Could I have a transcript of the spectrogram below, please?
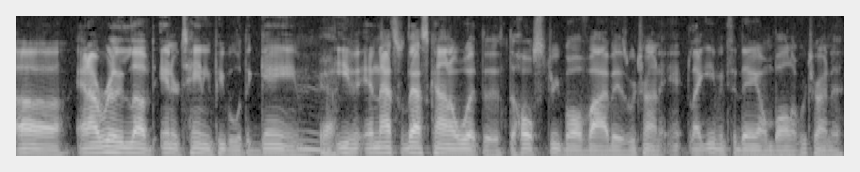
Uh, and I really loved entertaining people with the game. Yeah. Even and that's that's kind of what the the whole street ball vibe is. We're trying to like even today on balling, we're trying to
